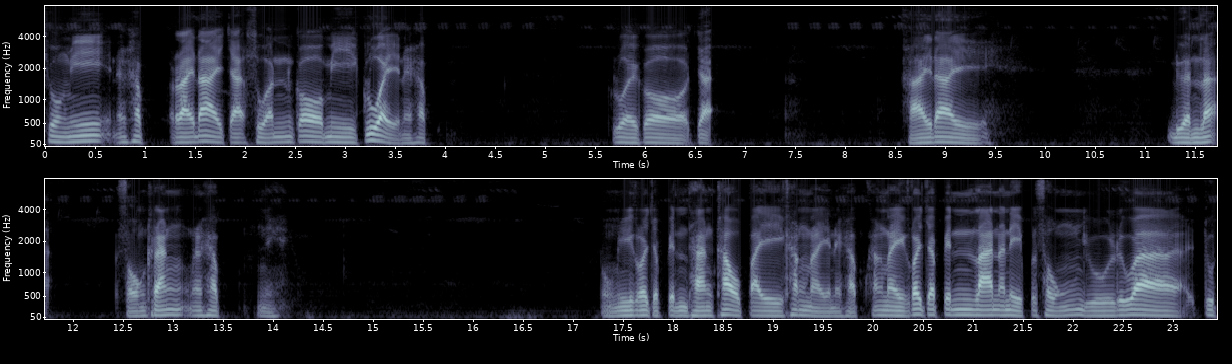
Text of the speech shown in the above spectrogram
ช่วงนี้นะครับ รายได้จากสวนก็มีกล้วยนะครับ กล้วยก็จะขายได้ เดือนละสองครั้งนะครับนี่ตรงนี้ก็จะเป็นทางเข้าไปข้างในนะครับ ข้างในก็จะเป็นลานอเนกประสงค์อยู่หรือว่าจุด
